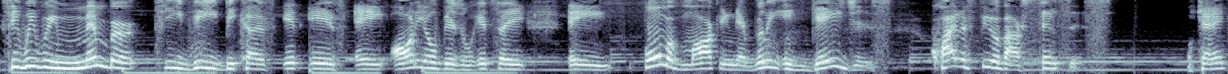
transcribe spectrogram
See, we remember TV because it is a audio visual. It's a a form of marketing that really engages quite a few of our senses. Okay.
